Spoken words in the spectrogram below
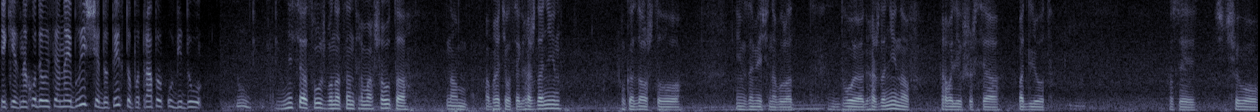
які знаходилися найближче до тих, хто потрапив у біду. Ну, Неся службу на центре маршрута, к нам обратился гражданин, указал, что им замечено было двое гражданинов, провалившихся под лед. После чего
